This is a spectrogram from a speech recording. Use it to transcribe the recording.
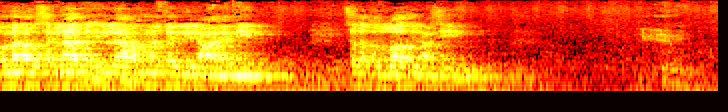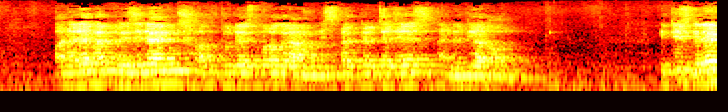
وما أرسلناك إلا رحمة للعالمين. صدق الله العظيم. Honorable President of today's program, respected judges and dear all. It is great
